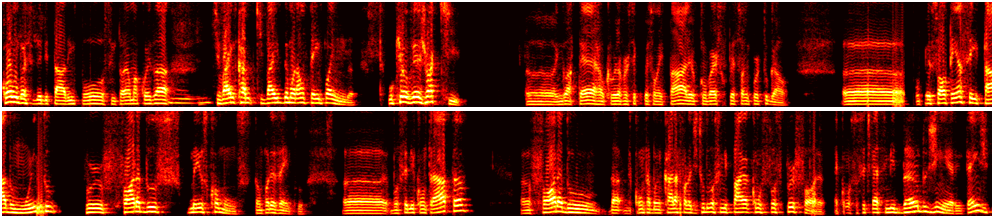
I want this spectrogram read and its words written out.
como vai ser debitado o imposto. Então é uma coisa uhum. que, vai, que vai demorar um tempo ainda. O que eu vejo aqui, uh, Inglaterra, o que eu já conversei com o pessoal na Itália, eu converso com o pessoal em Portugal. Uh, o pessoal tem aceitado muito por fora dos meios comuns. Então, por exemplo, uh, você me contrata uh, fora do, da de conta bancária, fora de tudo, você me paga como se fosse por fora. É como se você estivesse me dando dinheiro, entende?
